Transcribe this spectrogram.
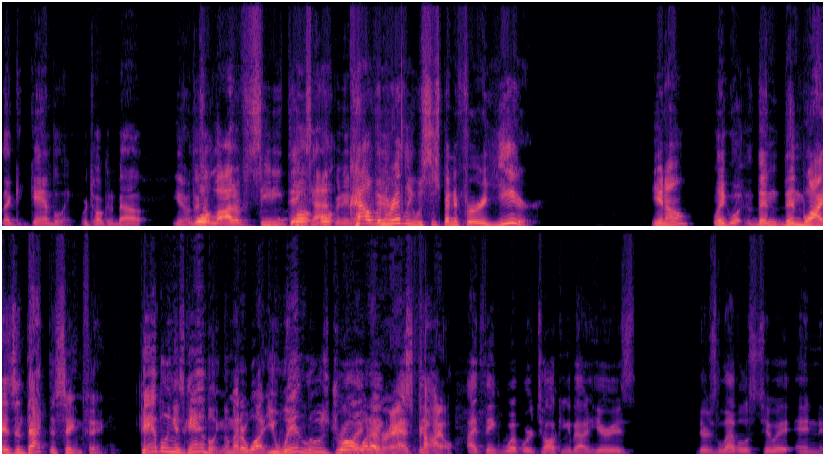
like gambling. We're talking about you know, there's Well- a lot of seedy things Well- well, happening. out Calvin. Ridley was suspended for a year. You know, like then then why isn't that the same thing? Gambling is gambling, no matter what. You win, lose, draw, Well, whatever. think- I Ask think- Kyle. I think what we're talking about here is there's levels to it, and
